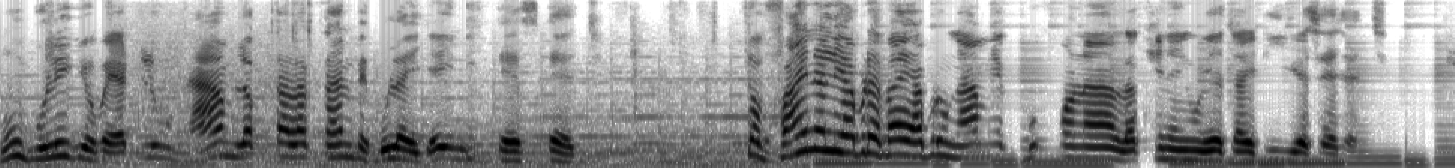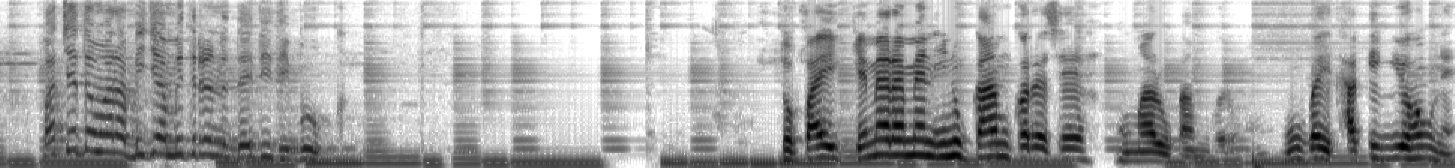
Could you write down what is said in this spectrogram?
હું ભૂલી ગયો ભાઈ એટલું નામ લખતા લખતા ને ભાઈ ભૂલાઈ જાય એસ એચ તો ફાઇનલી આપણે ભાઈ આપણું નામ એક બુકમાં લખીને હું H I T S H H પછી તો મારા બીજા મિત્રને દઈ દીધી બુક તો ભાઈ કેમેરામેન એનું કામ કરે છે હું મારું કામ કરું. હું ભાઈ થાકી ગયો હોઉં ને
